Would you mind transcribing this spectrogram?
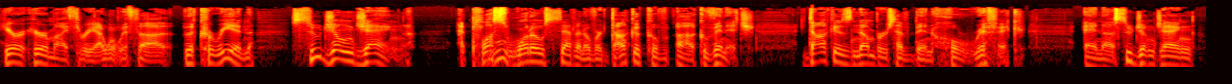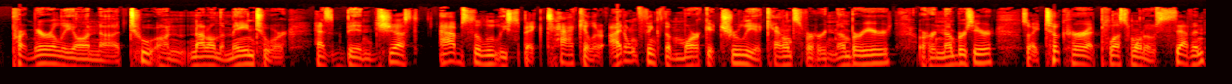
Here, here are my three. I went with uh, the Korean Su Jeong Jang at plus 107 over Danka Kov- uh, Kovinic. Danka's numbers have been horrific, and uh, Su Jeong Jang, primarily on uh, tour, on not on the main tour, has been just absolutely spectacular. I don't think the market truly accounts for her number here or her numbers here, so I took her at plus 107.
